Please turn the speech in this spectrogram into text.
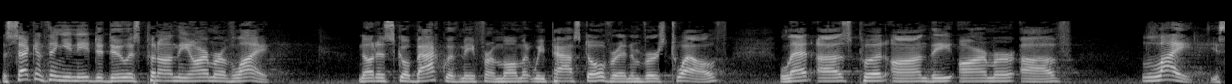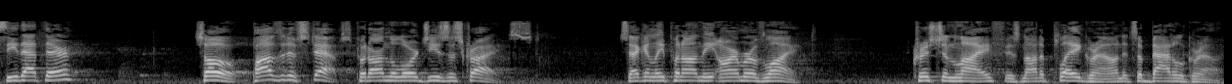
The second thing you need to do is put on the armor of light. Notice, go back with me for a moment. We passed over it in verse 12. Let us put on the armor of light. You see that there? So, positive steps. Put on the Lord Jesus Christ. Secondly, put on the armor of light. Christian life is not a playground, it's a battleground.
